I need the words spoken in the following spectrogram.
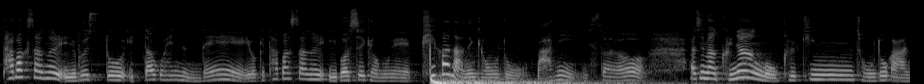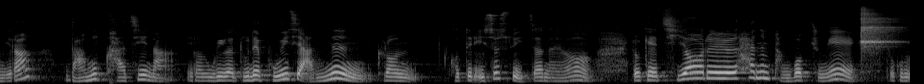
타박상을 입을 수도 있다고 했는데 이렇게 타박상을 입었을 경우에 피가 나는 경우도 많이 있어요. 하지만 그냥 뭐 긁힌 정도가 아니라 나무 가지나 이런 우리가 눈에 보이지 않는 그런 것들이 있을 수 있잖아요. 이렇게 지혈을 하는 방법 중에 조금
